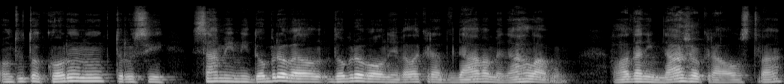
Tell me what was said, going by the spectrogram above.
On túto korunu, ktorú si sami my dobrovoľ, dobrovoľne veľakrát dávame na hlavu, hľadaním nášho kráľovstva,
